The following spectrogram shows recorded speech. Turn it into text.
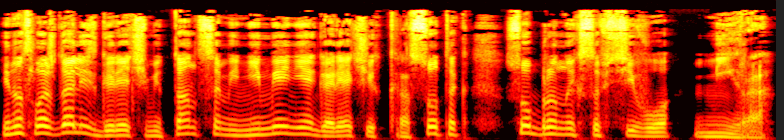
и наслаждались горячими танцами не менее горячих красоток, собранных со всего мира.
